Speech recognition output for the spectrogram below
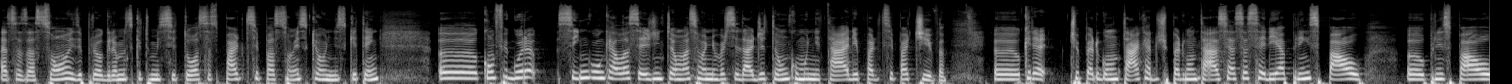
essas ações e programas que tu me citou, essas participações que a Unisc tem, uh, configura sim com que ela seja, então, essa universidade tão comunitária e participativa. Uh, eu queria te perguntar, quero te perguntar se essa seria a principal, o principal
